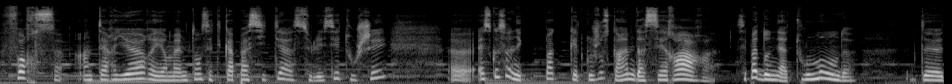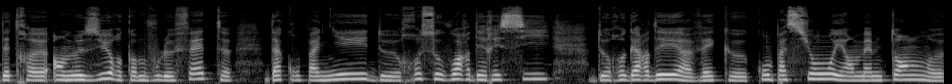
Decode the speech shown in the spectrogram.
force intérieure et en même temps cette capacité à se laisser toucher, euh, est-ce que ça n'est pas quelque chose quand même d'assez rare? C'est pas donné à tout le monde d'être euh, en mesure, comme vous le faites, d'accompagner, de recevoir des récits, de regarder avec euh, compassion et en même temps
